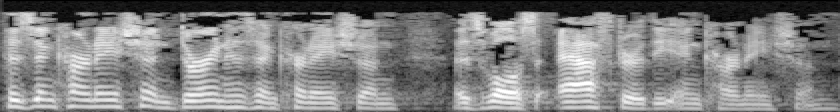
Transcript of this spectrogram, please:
his incarnation, during his incarnation, as well as after the incarnation.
